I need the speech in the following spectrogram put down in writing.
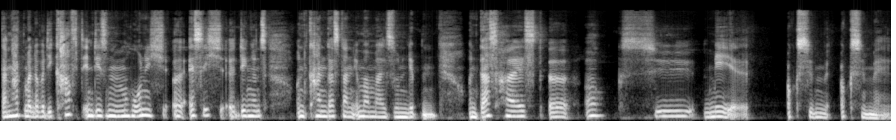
dann hat man aber die Kraft in diesem Honig äh, Essig äh, Dingens und kann das dann immer mal so nippen. Und das heißt äh, Oxymel Oxym Oxymel,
